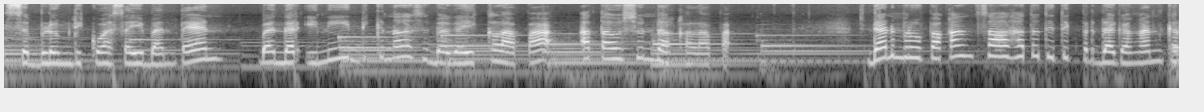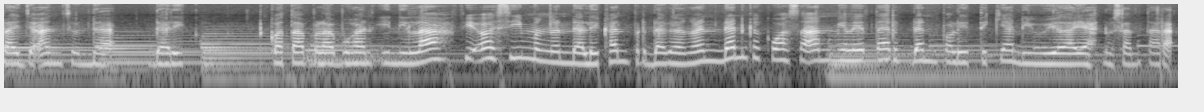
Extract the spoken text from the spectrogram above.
Sebelum dikuasai Banten, bandar ini dikenal sebagai Kelapa atau Sunda Kalapa dan merupakan salah satu titik perdagangan kerajaan Sunda. Dari kota pelabuhan inilah VOC mengendalikan perdagangan dan kekuasaan militer dan politik yang di wilayah Nusantara.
